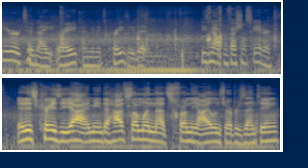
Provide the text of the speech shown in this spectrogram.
here tonight, right? I mean, it's crazy that he's now a professional skater. It is crazy, yeah. I mean, to have someone that's from the islands representing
